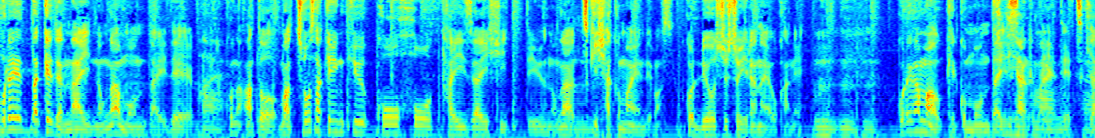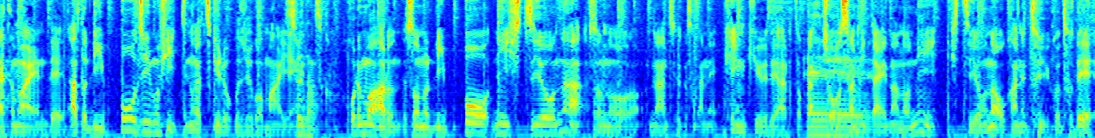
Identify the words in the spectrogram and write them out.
これだけじゃないのが問題で、はい。このあと、まあ、調査研究広報滞在費っていうのが月100万円出ます、これ領収書いらないお金。うんうんうん。これがまあ結構問題視されて月100万円。ねいて月100万円で、あと立法事務費っていうのが月65万円。これもあるんでその立法に必要なその、なんていうんですかね研究であるとか調査みたいなのに必要なお金ということで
